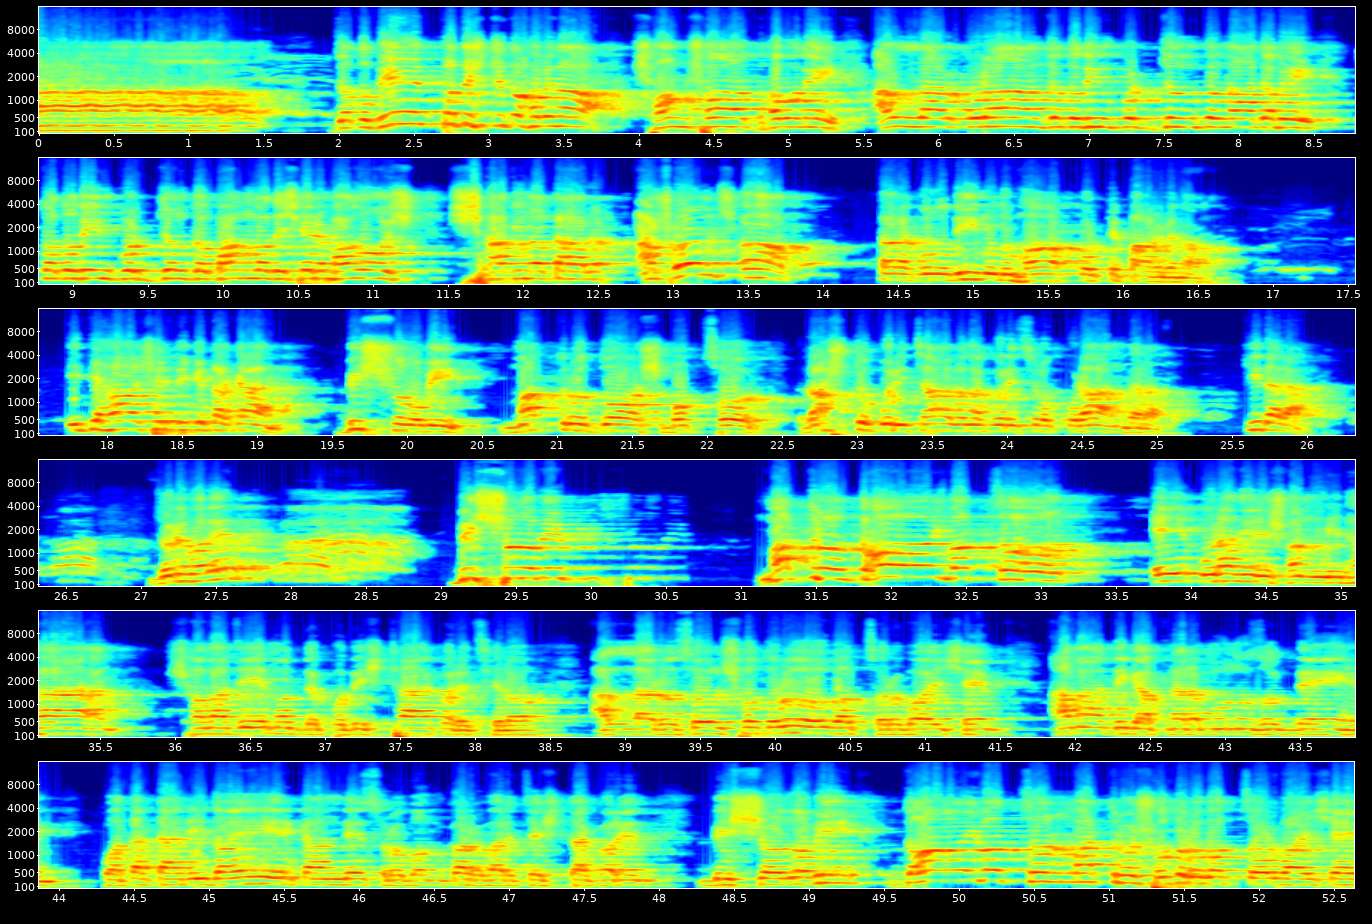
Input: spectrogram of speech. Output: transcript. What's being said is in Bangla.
যতদিন প্রতিষ্ঠিত হবে না, সংসদ ভবনে আল্লাহর কোরআন যতদিন পর্যন্ত না যাবে, ততদিন পর্যন্ত বাংলাদেশের মানুষ স্বাধীনতার আসল সব তারা কোনোদিন অনুভব করতে পারবে না। ইতিহাসের দিকে তাকান বিশ্ব নবী মাত্র দশ বছর রাষ্ট্র পরিচালনা করেছিল কোরআন দ্বারা। কি দ্বারা? জোরে বলেন। বিশ্ব নবী মাত্র দশ বছর এই কোরআনের সংবিধান সমাজের মধ্যে প্রতিষ্ঠা করেছিল। আল্লাহ রসুল সতেরো বছর বয়সে আমার দিকে আপনারা মনোযোগ দেন, কথাটা হৃদয়ের কান্দে শ্রবণ করবার চেষ্টা করেন। বিশ্ব নবী দশ বছর মাত্র সতেরো বছর বয়সে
